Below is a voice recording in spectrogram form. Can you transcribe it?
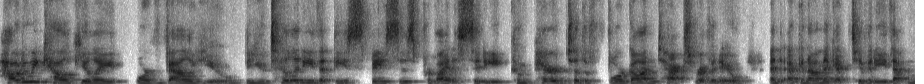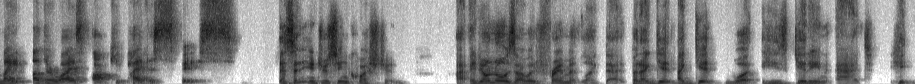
how do we calculate or value the utility that these spaces provide a city compared to the foregone tax revenue and economic activity that might otherwise occupy the space? That's an interesting question. I don't know as I would frame it like that, but I get I get what he's getting at. He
